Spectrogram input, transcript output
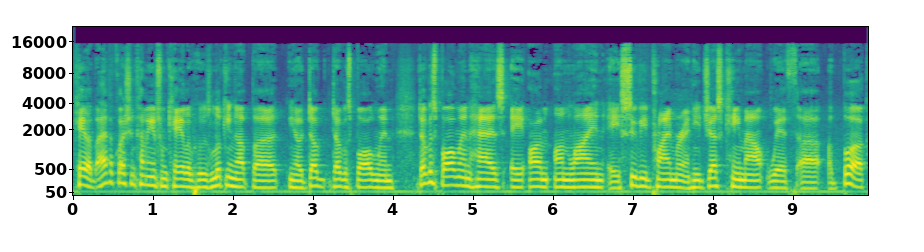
Caleb, I have a question coming in from Caleb, who's looking up, uh, you know, Doug, Douglas Baldwin. Douglas Baldwin has a on online a sous vide primer, and he just came out with uh, a book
